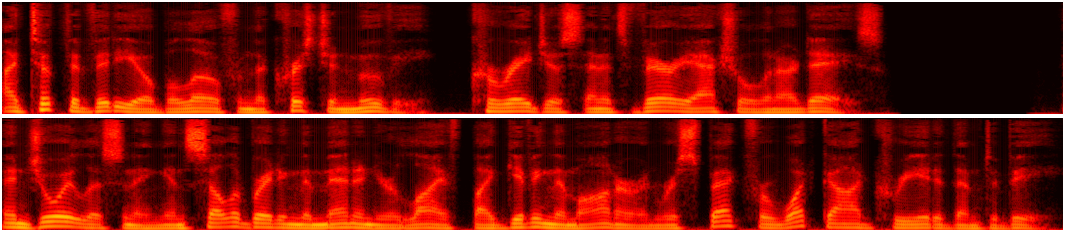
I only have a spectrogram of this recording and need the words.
I took the video below from the Christian movie, Courageous, and it's very actual in our days. Enjoy listening and celebrating the men in your life by giving them honor and respect for what God created them to be.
